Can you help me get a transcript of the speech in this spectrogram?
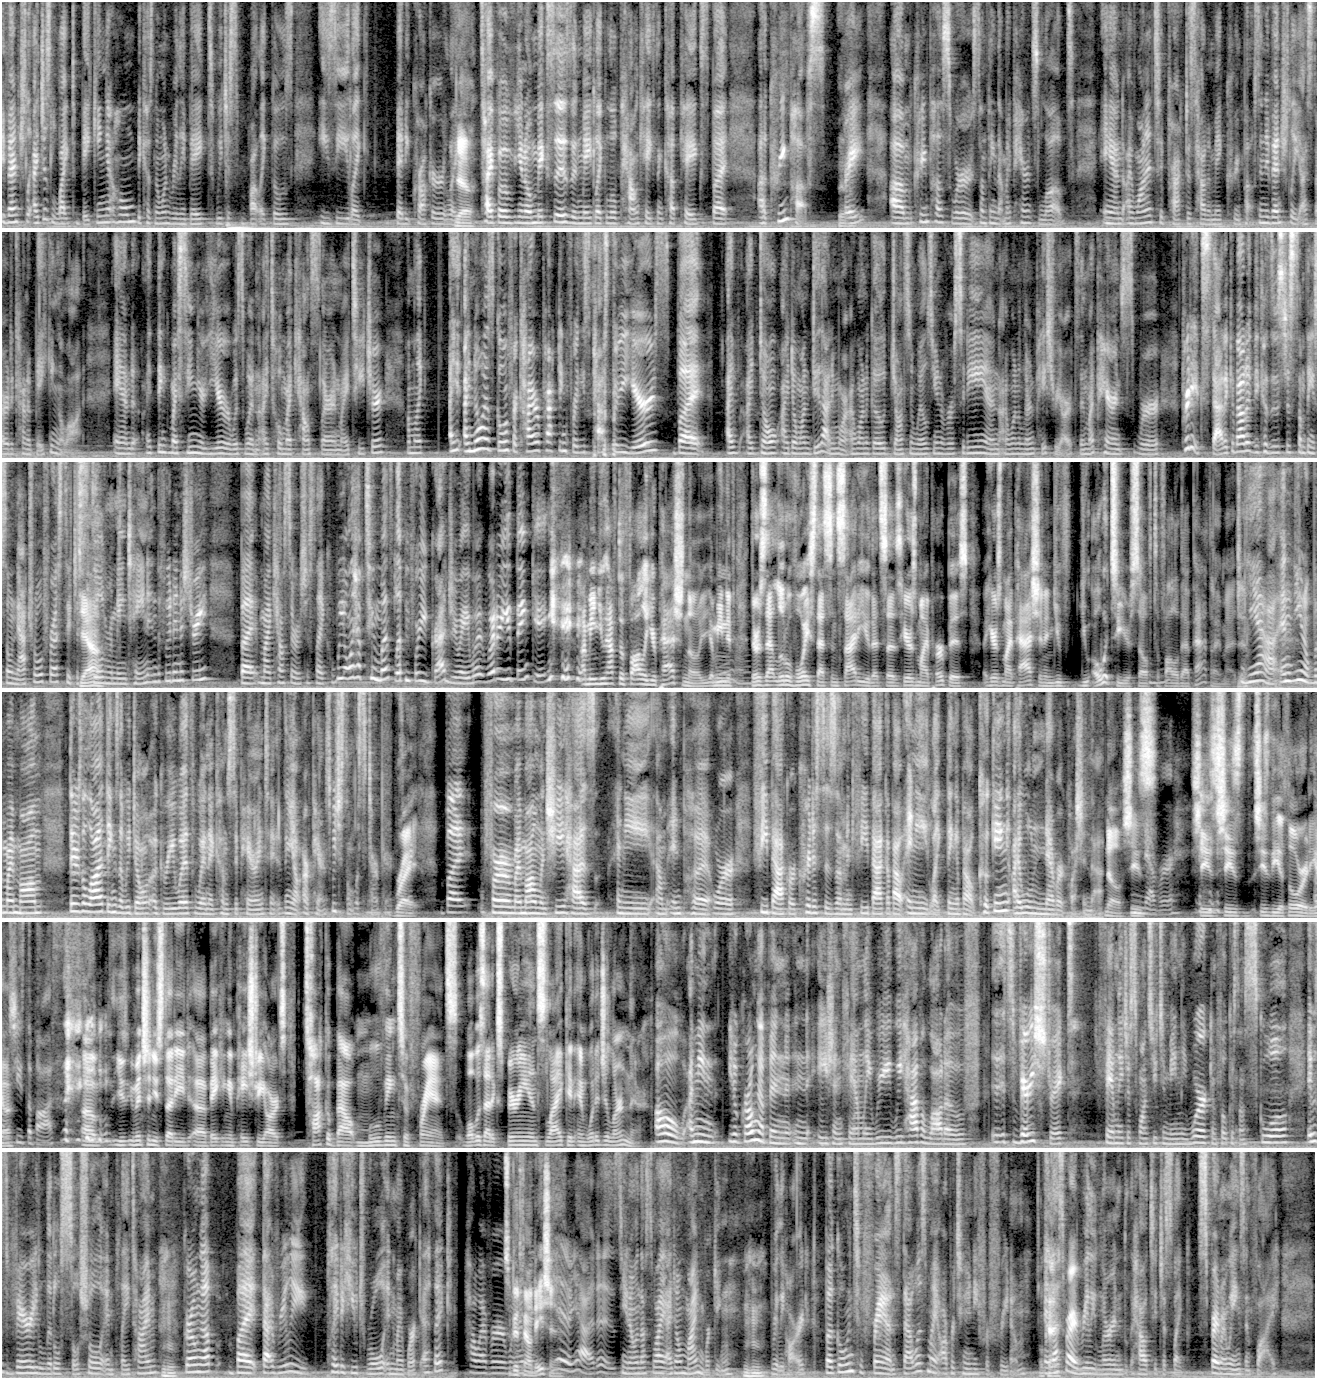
eventually I just liked baking at home because no one really baked. We just bought like those easy like Betty Crocker like yeah. type of you know mixes and made like little pound cakes and cupcakes. But uh, cream puffs, yeah. right? Um, cream puffs were something that my parents loved. and I wanted to practice how to make cream puffs. And eventually, I started kind of baking a lot. And I think my senior year was when I told my counselor and my teacher, I'm like, I, I know I was going for chiropractic for these past three years, but I, I don't I don't want to do that anymore. I want to go Johnson Wales University and I want to learn pastry arts. And my parents were pretty ecstatic about it because it was just something so natural for us to just Yeah. still maintain in the food industry. But my counselor was just like, "We only have two months left before you graduate. What what are you thinking?" I mean, you have to follow your passion, though. I mean, if there's that little voice that's inside of you that says, "Here's my purpose, here's my passion," and you you owe it to yourself to follow that path. I imagine. Yeah, and you know, but my mom, there's a lot of things that we don't agree with when it comes to parenting. You know, our parents, we just don't listen to our parents. Right. But for my mom, when she has any um, input or feedback or criticism and feedback about any like thing about cooking, I will never question that. No, she's never. she's she's she's the authority. Oh, huh? she's the boss. um, you, you mentioned you studied uh, baking and pastry arts. Talk about moving to France. What was that experience like, and, and what did you learn there? Oh, I mean, you know, growing up in an Asian family, we we have a lot of. It's very strict. Family just wants you to mainly work and focus on school. It was very little social and playtime mm-hmm. growing up, but that really played a huge role in my work ethic. However, It's a good I went- foundation. yeah, yeah, it is. You know, and that's why I don't mind working mm-hmm. really hard. But going to France, that was my opportunity for freedom, Okay. and that's where I really learned how to just like spread my wings and fly.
